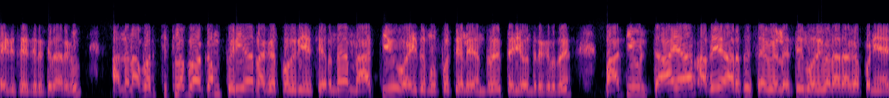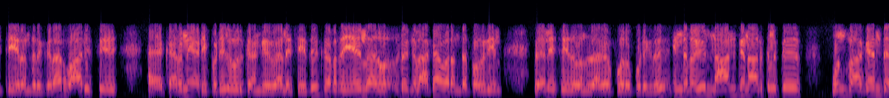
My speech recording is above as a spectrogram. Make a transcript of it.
கைது செய்திருக்கிறார்கள். அந்த நபர் சிட்லப்பாக்கம் பெரியார் நகர் பகுதியைச் சேர்ந்த மேத்யூ வயது முப்பத்தி ஏழு என்று தெரிய வந்திருக்கிறது. மேத்யூவின் தாயார் அதே அரசு சேவை இல்லத்தில் உதவியாளராக பணியாற்றி இறந்திருக்கிறார். வாரிசு கருணை அடிப்படையில் இவருக்கு அங்கு வேலை செய்து கடந்த ஏழு ஆறு வருடங்களாக அவர் அந்த பகுதியில் வேலை செய்து வந்ததாக கூறப்படுகிறது. இந்த நிலையில் நான்கு நாட்களுக்கு முன்பாக இந்த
